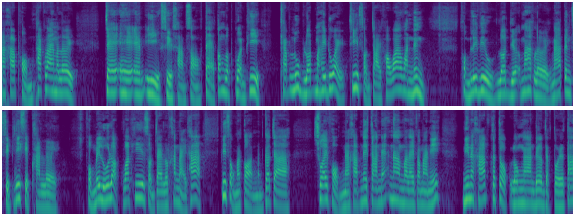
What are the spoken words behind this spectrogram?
นะครับผมทักไลน์มาเลย J A M E 432 แต่ต้องรบกวนพี่แคปรูปรถมาให้ด้วยที่สนใจเพราะว่าวันหนึ่งผมรีวิวรถเยอะมากเลยนะเป็น 10-20 คันเลย ผมไม่รู้หรอกว่าพี่สนใจรถคันไหนถ้า พี่ส่งมาก่อนมันก็จะช่วยผมนะครับ ในการแนะนำอะไรประมาณนี้ นี่นะครับ กระจกโรงงานเดิมจากโตโยต้า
